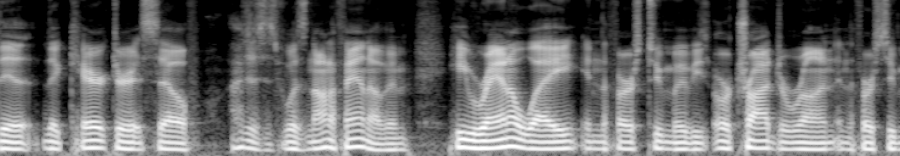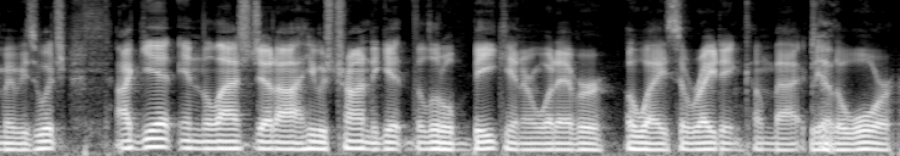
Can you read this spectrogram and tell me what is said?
the the character itself, I just was not a fan of him. He ran away in the first two movies, or tried to run in the first two movies, which I get in the Last Jedi. He was trying to get the little beacon or whatever away, so Rey didn't come back to Yep. the war.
